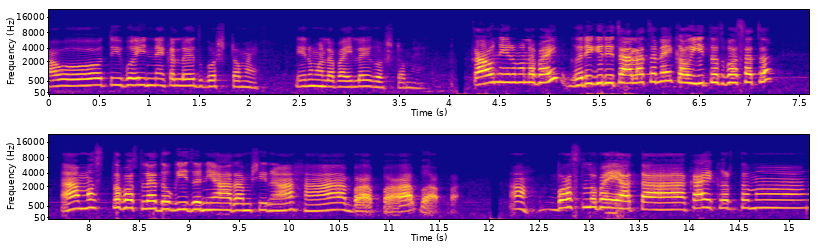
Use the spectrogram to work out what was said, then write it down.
अहो ती बहीण नाही का लयच गोष्ट माय. निर्मला बाई लय गोष्ट माय. का हो निर्मला बाई घरी घरी चालायचं नाही का हो? इथंच बसायचं? हा मस्त बसल्या दोघी जणी आरामशीर हा, बापा बापा. बसलो बाई आता. काय करतं मग?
